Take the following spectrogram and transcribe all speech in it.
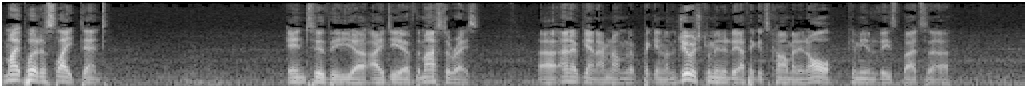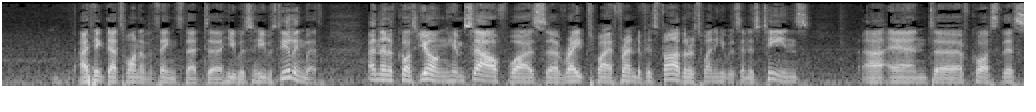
might put a slight dent into the uh, idea of the master race. Uh, and again, I'm not picking on the Jewish community. I think it's common in all communities, but uh, I think that's one of the things that uh, he was he was dealing with. And then, of course, Jung himself was uh, raped by a friend of his father's when he was in his teens, uh, and of course, this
